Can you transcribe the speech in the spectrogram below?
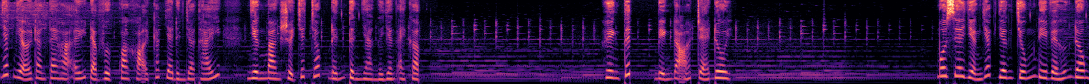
nhắc nhở rằng tai họa ấy đã vượt qua khỏi các gia đình Do Thái, nhưng mang sự chết chóc đến từng nhà người dân Ai Cập. Huyền tích Biển Đỏ trẻ đôi Moses dẫn dắt dân chúng đi về hướng đông,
